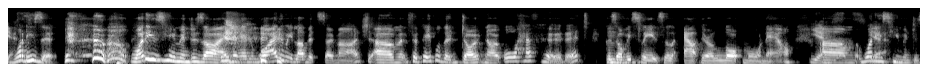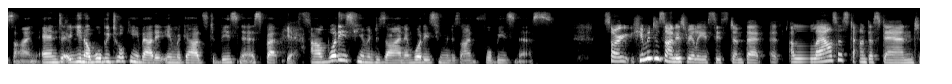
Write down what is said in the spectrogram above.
yes. what is it? what is human design and why do we love it so much? Um, for people that don't know or have heard it, because mm. obviously it's out there a lot more now. Yes. Um, what yeah. is human design? And, uh, you know, we'll be talking about it in regards to business, but yes. Um, what is human design and what is human design for business? So, human design is really a system that uh, allows us to understand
